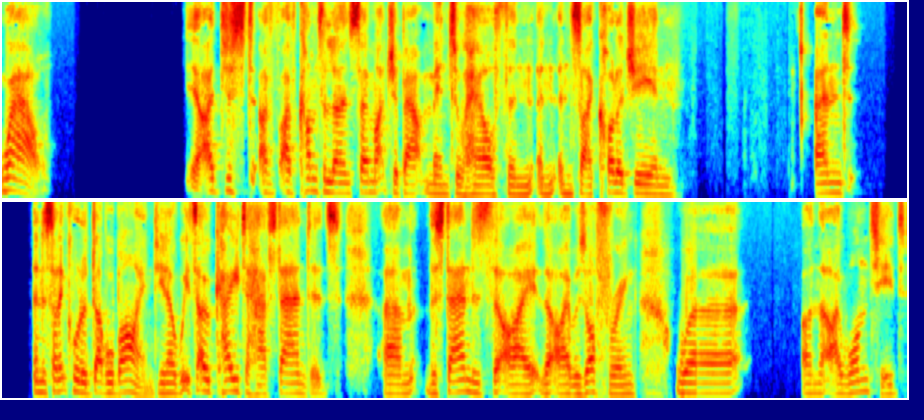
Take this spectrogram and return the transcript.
wow, yeah, I just I've I've come to learn so much about mental health and and, and psychology and and and there's something called a double bind. You know, it's okay to have standards. Um, the standards that I that I was offering were and that I wanted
